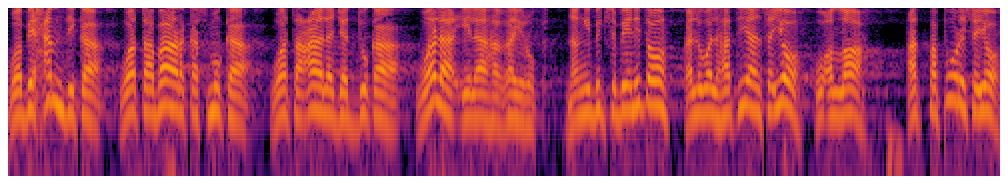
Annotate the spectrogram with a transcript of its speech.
wa bihamdika wa tabarakasmuka wa ta'ala jadduka wa la ilaha ghayruk. Nang ibig sabihin nito, kaluwalhatian sa iyo, O Allah, at papuri sa iyo.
